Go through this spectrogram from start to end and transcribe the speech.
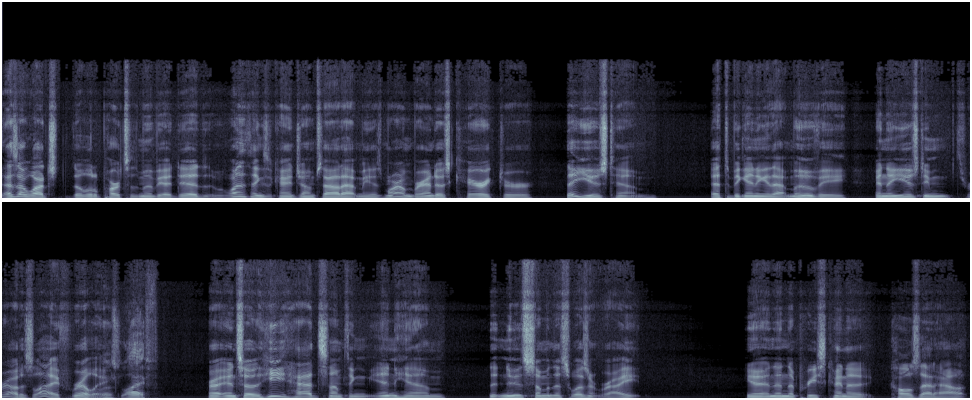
as I watched the little parts of the movie I did, one of the things that kind of jumps out at me is Marlon Brando's character. They used him at the beginning of that movie, and they used him throughout his life, really. It was life. Right, and so he had something in him that knew some of this wasn't right. Yeah, and then the priest kind of calls that out Right.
